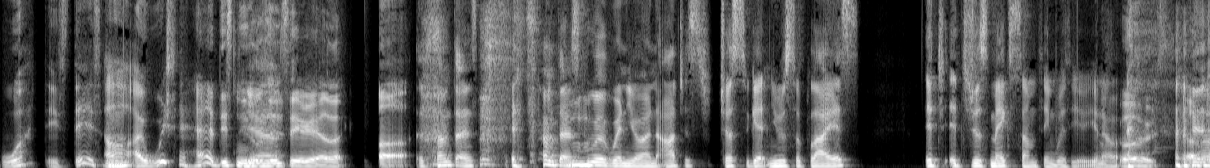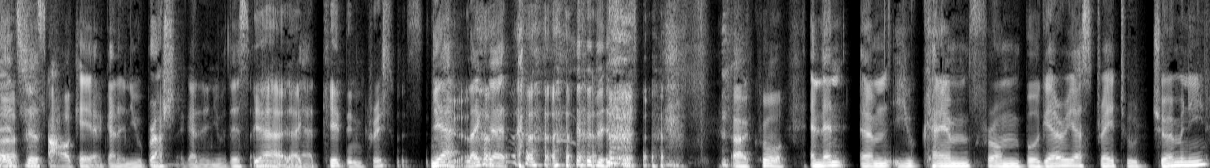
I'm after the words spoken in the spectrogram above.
what is this? Oh, I wish I had these needles Mm-hmm. Yeah. in Syria. Like, uh, It's sometimes it's sometimes cool when you're an artist just to get new supplies. It it just makes something with you, you know. of course. Uh, it's just oh okay, I got a new brush, I got a new this, I got yeah, like that. kid in Christmas. Yeah, You know? like that. This is- Oh, cool. And then um, you came from Bulgaria straight to Germany.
